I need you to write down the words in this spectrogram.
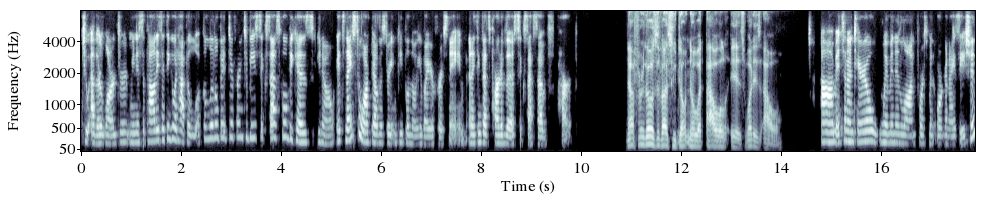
to other larger municipalities, I think it would have to look a little bit different to be successful because, you know, it's nice to walk down the street and people know you by your first name. And I think that's part of the success of HARP. Now, for those of us who don't know what OWL is, what is OWL? Um, it's an Ontario Women in Law Enforcement organization.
